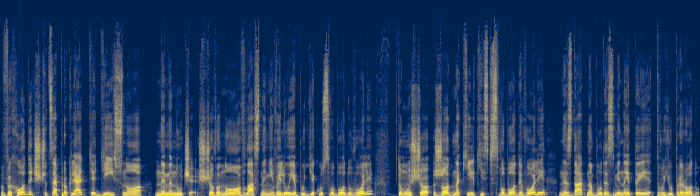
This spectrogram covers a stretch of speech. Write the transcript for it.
виходить, що це прокляття дійсно неминуче, що воно, власне, нівелює будь-яку свободу волі. Тому що жодна кількість свободи волі не здатна буде змінити твою природу.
